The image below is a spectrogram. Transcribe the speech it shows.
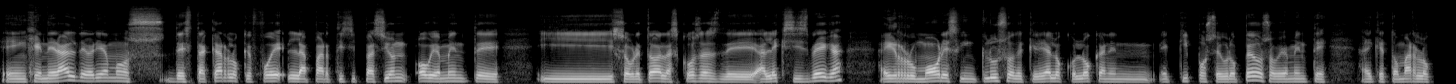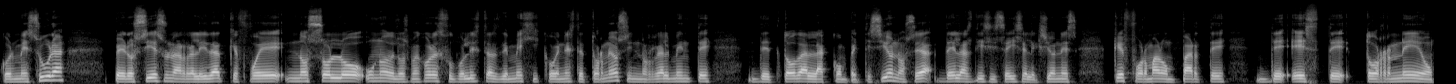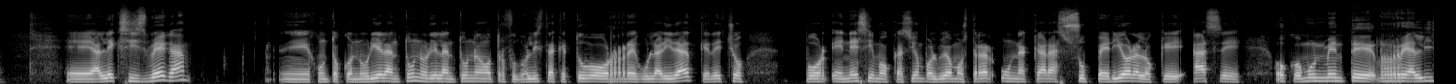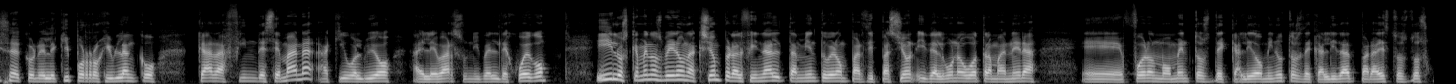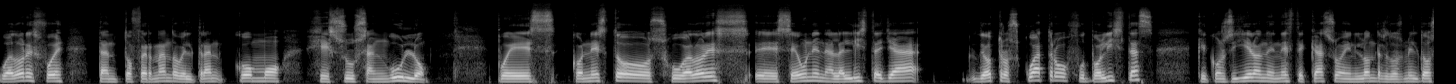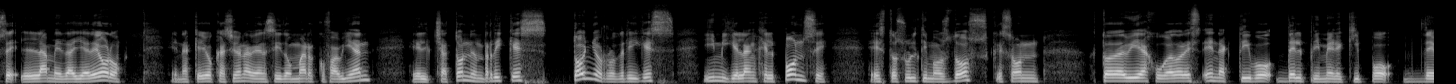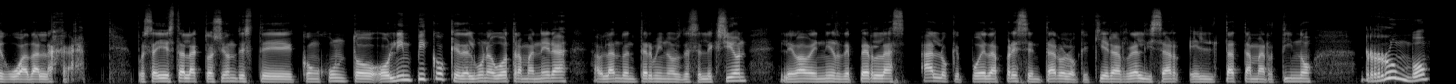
En general deberíamos destacar lo que fue la participación obviamente y sobre todas las cosas de Alexis Vega. Hay rumores incluso de que ya lo colocan en equipos europeos, obviamente hay que tomarlo con mesura pero sí es una realidad que fue no solo uno de los mejores futbolistas de México en este torneo, sino realmente de toda la competición, o sea, de las 16 selecciones que formaron parte de este torneo. Eh, Alexis Vega, eh, junto con Uriel Antuna, Uriel Antuna, otro futbolista que tuvo regularidad, que de hecho por enésima ocasión volvió a mostrar una cara superior a lo que hace o comúnmente realiza con el equipo rojiblanco cada fin de semana. Aquí volvió a elevar su nivel de juego. Y los que menos vieron acción, pero al final también tuvieron participación y de alguna u otra manera eh, fueron momentos de calidad o minutos de calidad para estos dos jugadores. Fue tanto Fernando Beltrán como Jesús Angulo. Pues con estos jugadores eh, se unen a la lista ya de otros cuatro futbolistas que consiguieron en este caso en Londres 2012 la medalla de oro. En aquella ocasión habían sido Marco Fabián, el Chatón Enríquez, Toño Rodríguez y Miguel Ángel Ponce. Estos últimos dos que son todavía jugadores en activo del primer equipo de Guadalajara pues ahí está la actuación de este conjunto olímpico que de alguna u otra manera, hablando en términos de selección, le va a venir de perlas a lo que pueda presentar o lo que quiera realizar el Tata Martino rumbo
